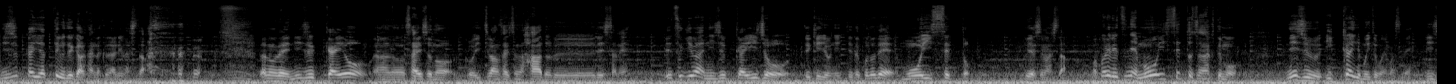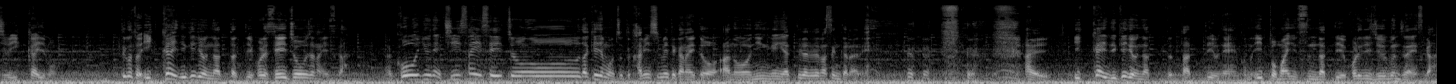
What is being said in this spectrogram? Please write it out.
20回やって腕が開かなくなりました。なので20回をあの最初のこう一番最初のハードルでしたね。で次は20回以上できるようにっていったことでもう1セット増やしました、まあ、これ別に、ね、もう1セットじゃなくても21回でもいいと思いますね。21回でも。ってことは1回できるようになったっていうこれ成長じゃないですか。こういうね小さい成長だけでもちょっと噛みしめていかないとあの人間やってられませんからね。はい。1回できるようになったっていうねこの一歩前に進んだっていうこれで十分じゃないですか。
